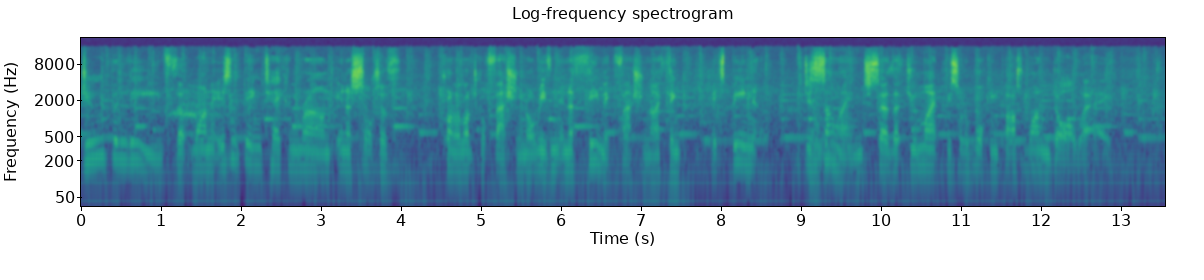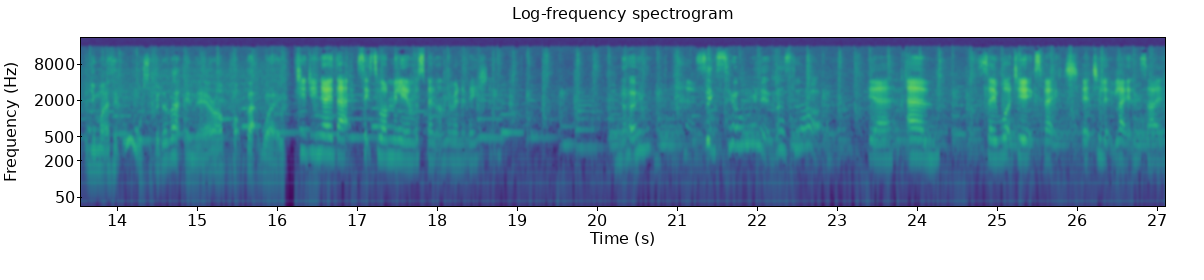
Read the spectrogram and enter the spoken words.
do believe that one isn't being taken round in a sort of chronological fashion or even in a themic fashion. I think it's been designed so that you might be sort of walking past one doorway and you might think, oh, there's a bit of that in there, I'll pop that way. Did you know that 61 million was spent on the renovation? No, 61 million, that's a lot. Yeah. Um, so what do you expect it to look like inside?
